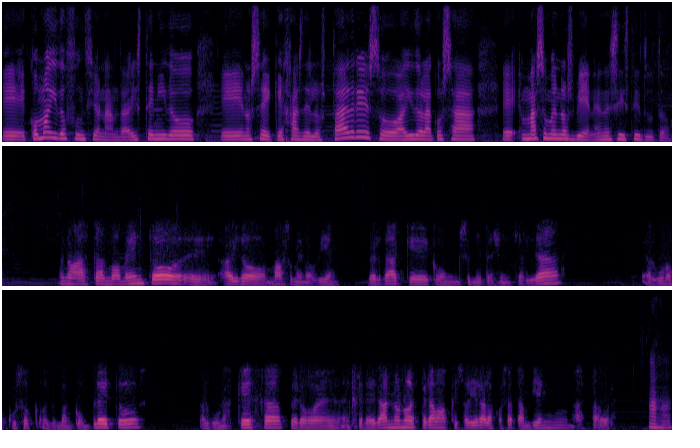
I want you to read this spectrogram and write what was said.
eh, ¿cómo ha ido funcionando? ¿Habéis tenido, eh, no sé, quejas de los padres o ha ido la cosa más o menos bien en ese instituto? Bueno, hasta el momento ha ido más o menos bien. Verdad que con semipresencialidad, algunos cursos van completos, algunas quejas, pero en, general no nos esperamos que saliera la cosa tan bien hasta ahora. Ajá.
